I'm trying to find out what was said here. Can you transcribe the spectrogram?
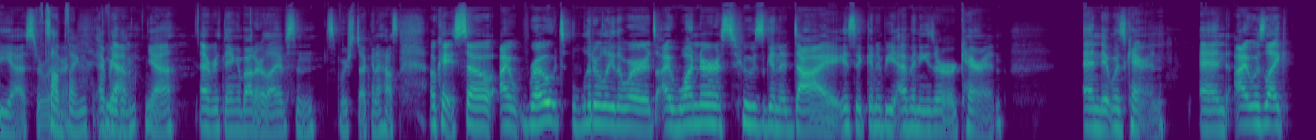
BS or whatever. Something, everything. Yeah, yeah, everything about our lives, and we're stuck in a house. Okay, so I wrote literally the words, I wonder who's gonna die. Is it gonna be Ebenezer or Karen? And it was Karen. And I was like,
